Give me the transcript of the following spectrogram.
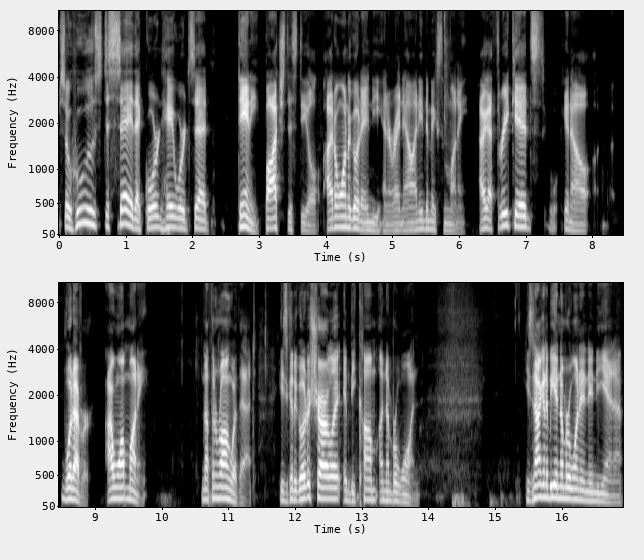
So who's to say that Gordon Hayward said, "Danny, botch this deal. I don't want to go to Indiana right now. I need to make some money. I got three kids. You know, whatever. I want money. Nothing wrong with that. He's going to go to Charlotte and become a number one. He's not going to be a number one in Indiana.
